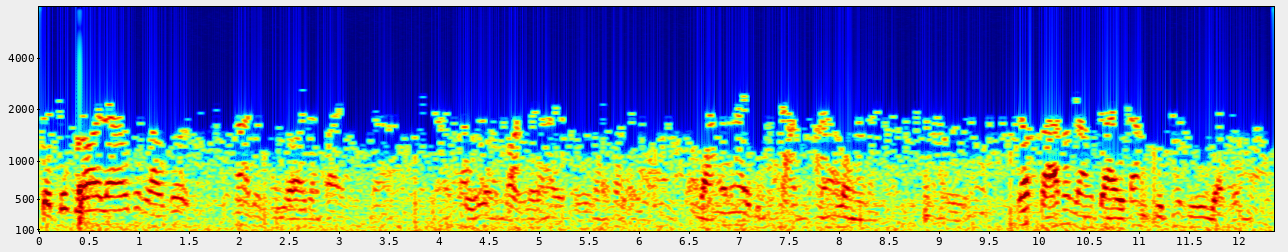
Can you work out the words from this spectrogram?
เสร็จเรียบร้อยแล้วพวกเราก็น่าจะทยอยกันไปนะอย่าให้ถือลำบากไม่ได้ถือลำบากอยากให้ถึงสามครั้งลงรักษากำลังใจตั้งจิตให้ดีอย่าประมาท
